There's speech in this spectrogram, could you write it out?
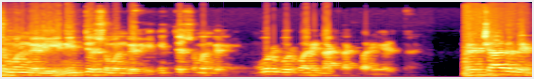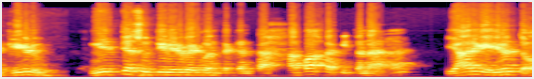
ಸುಮಂಗಲಿ ನಿತ್ಯ ಸುಮಂಗಲಿ ನಿತ್ಯ ಸುಮಂಗಲಿ. ಮೂರು ಮೂರು ಬಾರಿ, ನಾಲ್ಕು ನಾಲ್ಕು ಬಾರಿ ಹೇಳ್ತಾರೆ. ಪ್ರಚಾರದ ಗೀಳು, ನಿತ್ಯ ಸುದ್ದಿಲಿರ್ಬೇಕು ಅಂತಕ್ಕಂತ ಹಪಾಹಪಿತನ ಯಾರಿಗೆ ಇರುತ್ತೋ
